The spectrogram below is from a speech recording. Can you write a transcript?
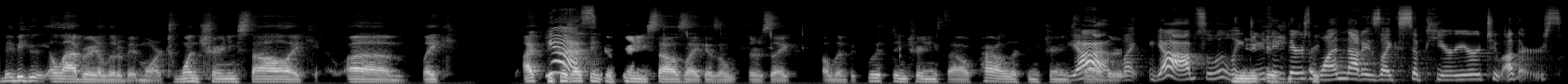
maybe elaborate a little bit more. One training style, like um, like I because yes. I think of training styles like as a there's like Olympic lifting training style, powerlifting training yeah, style. Yeah, like yeah, absolutely. Do you think there's like, one that is like superior to others?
